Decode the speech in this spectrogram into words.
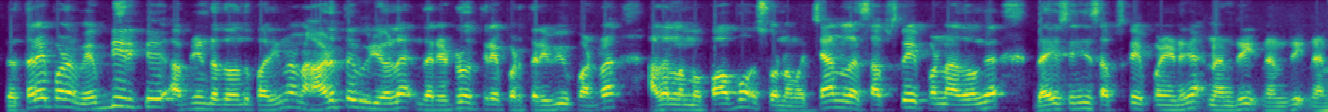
இந்த திரைப்படம் எப்படி இருக்கு அப்படின்றத வந்து பார்த்தீங்கன்னா நான் அடுத்த வீடியோவில் இந்த ரெட்ரோ திரைப்படத்தை ரிவ்யூ பண்ணுறேன் அதில் நம்ம பார்ப்போம். ஸோ நம்ம சேனலை சப்ஸ்கிரைப் பண்ணாதவங்க தயவு செஞ்சு சப்ஸ்கிரைப் பண்ணிவிடுங்க நன்றி நன்றி நன்றி.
